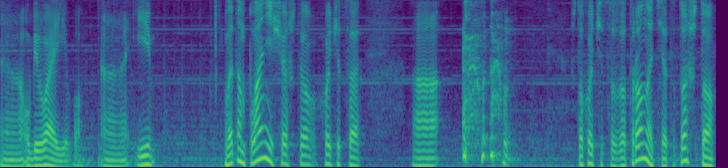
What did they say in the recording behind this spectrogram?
э, убивая его. Э, и в этом плане еще что хочется... что хочется затронуть, это то, что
